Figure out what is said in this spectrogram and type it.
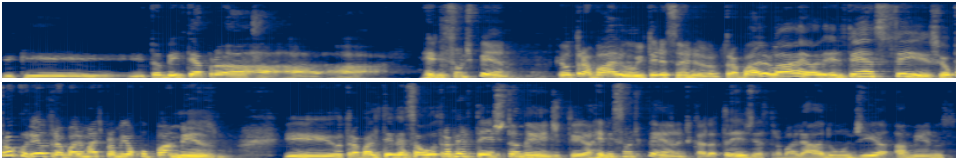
e que e também ter a, a, a, a remissão de pena. Porque o trabalho, interessante, o trabalho lá, ele tem, tem isso. Eu procurei o trabalho mais para me ocupar mesmo. E o trabalho teve essa outra vertente também, de ter a remissão de pena. De cada três dias trabalhado, um dia a menos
